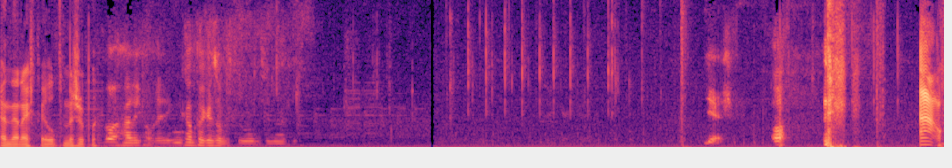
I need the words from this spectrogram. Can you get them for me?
and then I failed miserably. I've got a helicopter. You can come pick us up if you want to. Yes. Oh, Ow.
